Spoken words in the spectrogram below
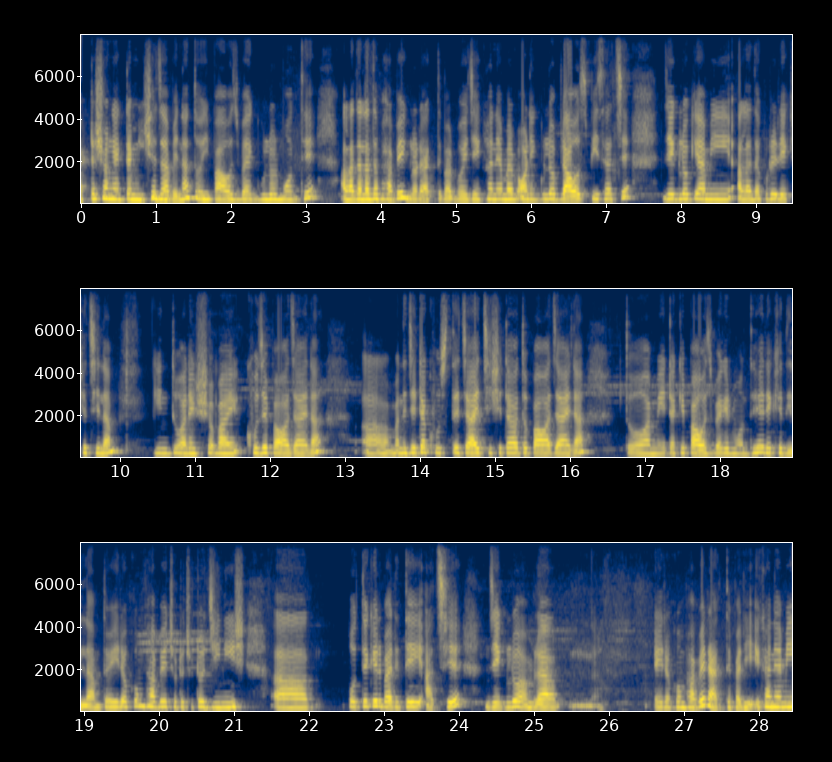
একটার সঙ্গে একটা মিশে যাবে না। তো এই পাউচ ব্যাগগুলোর মধ্যে আলাদা আলাদাভাবে এগুলো রাখতে পারব। এই যে এখানে আমার অনেকগুলো ব্লাউজ পিস আছে, যেগুলোকে আমি আলাদা করে রেখেছিলাম। কিন্তু অনেক সময় খুঁজে পাওয়া যায় না। মানে যেটা খুঁজতে চাইছি সেটা হয়তো পাওয়া যায় না। তো আমি এটাকে পাউচ ব্যাগের মধ্যে রেখে দিলাম। তো এইরকমভাবে ছোট ছোট জিনিস প্রত্যেকের বাড়িতেই আছে, যেগুলো আমরা উম, এইরকমভাবে রাখতে পারি। এখানে আমি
